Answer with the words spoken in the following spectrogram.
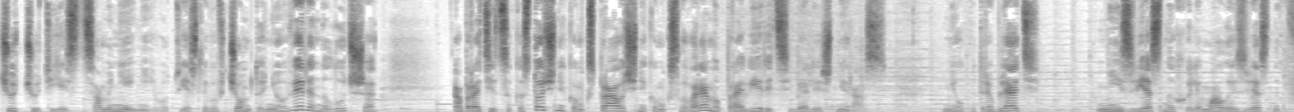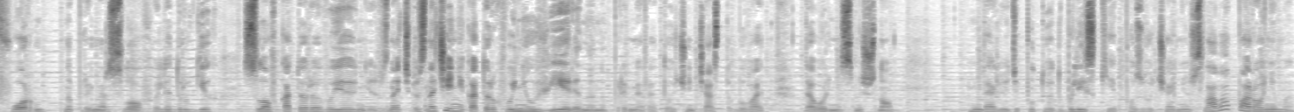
чуть-чуть есть сомнений. Вот если вы в чем-то не уверены, лучше обратиться к источникам, к справочникам, к словарям и проверить себя лишний раз. Не употреблять неизвестных или малоизвестных форм, например, слов, или других слов, которые вы, в значении которых вы не уверены, например. Это очень часто бывает довольно смешно. Да, люди путают близкие по звучанию слова, паронимы,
